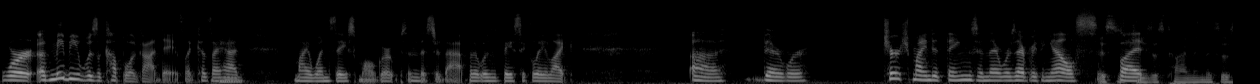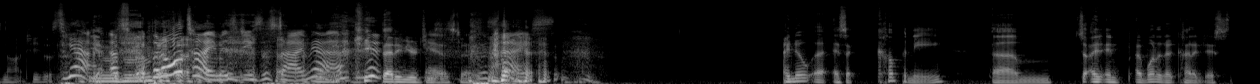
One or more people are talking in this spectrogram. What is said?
or uh, maybe it was a couple of God days, like because I had my Wednesday small groups and this or that, but it was basically like, uh, there were church-minded things and there was everything else, This is. Jesus time and this is not Jesus time. Yeah, Yeah. of- but all time is Jesus time. Yeah, keep that in your jesus it time was nice. i know uh, as a company um so I, and i wanted to kind of just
